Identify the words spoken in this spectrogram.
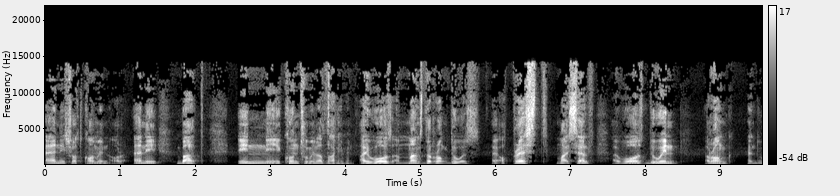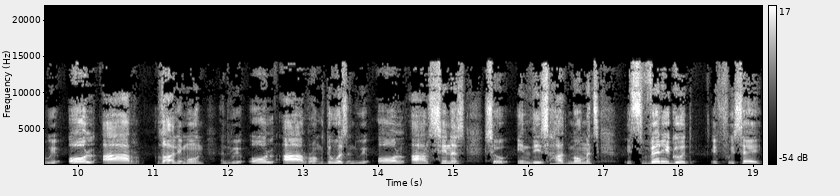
any shortcoming or any bad. Inni kuntu min al I was amongst the wrongdoers. I oppressed myself. I was doing wrong. And we all are ظالمون and we all are wrongdoers and we all are sinners so in these hard moments it's very good if we say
